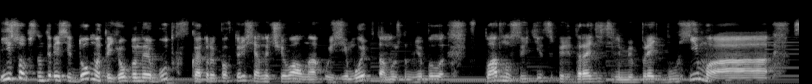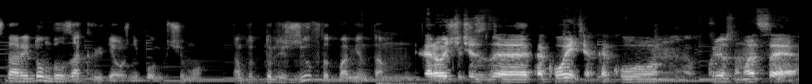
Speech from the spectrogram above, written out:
И, собственно, третий дом, это ебаная будка, в которой, повторюсь, я ночевал, нахуй, зимой, потому что мне было впадло светиться перед родителями, блядь, бухим, а старый дом был закрыт, я уже не помню почему. Там кто-то то ли жил в тот момент, там... Короче, через, э, как у этих, как у в крестном отце,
